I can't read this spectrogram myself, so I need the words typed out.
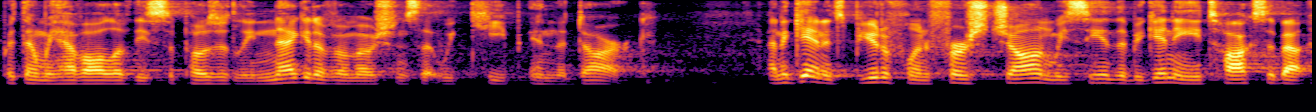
but then we have all of these supposedly negative emotions that we keep in the dark. And again, it's beautiful in First John. We see in the beginning, he talks about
